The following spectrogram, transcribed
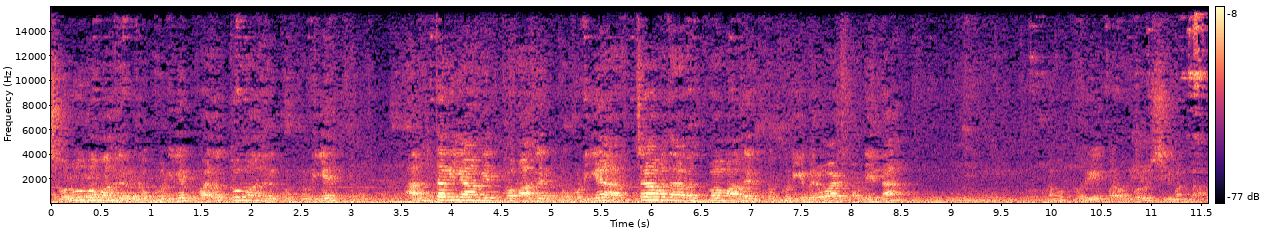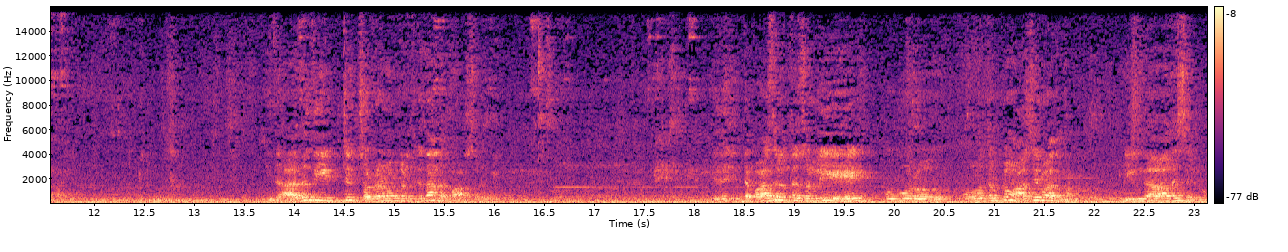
ஸ்வரூபமாக இருக்கக்கூடிய பரத்துவமாக இருக்கக்கூடிய அந்தர்யாமித்துவமாக இருக்கக்கூடிய அர்ச்சாவதாரத்துவமாக இருக்கக்கூடிய பெருமாள் அப்படின்னா நமக்கு ஒரே பரம்பொருள் ஸ்ரீமன் நாராயணன். இது அறுதிட்டு சொல்லணுங்கிறதுக்கு தான் அந்த பாசுரம். இது இந்த பாசுரத்தை சொல்லி ஒவ்வொரு ஒவ்வொருத்தருக்கும் ஆசீர்வாதம் பண்ணுறோம் நீங்காத செல்வம்.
